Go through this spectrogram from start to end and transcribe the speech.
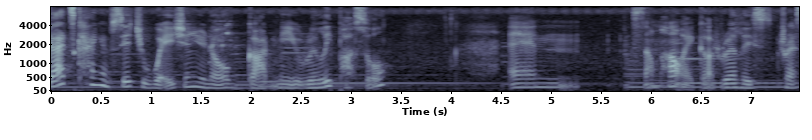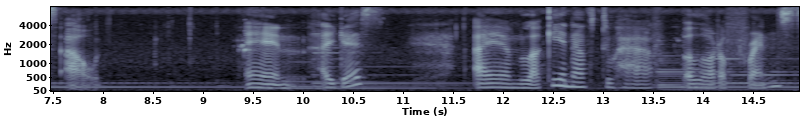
that kind of situation, you know, got me really puzzled. And somehow I got really stressed out. And I guess I am lucky enough to have a lot of friends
